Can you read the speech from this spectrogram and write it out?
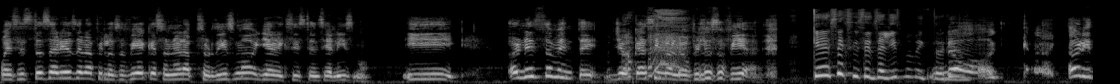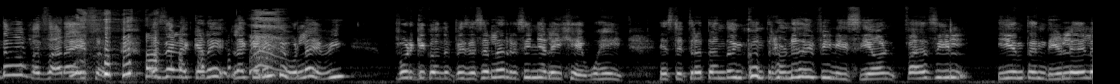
pues estas áreas de la filosofía que son el absurdismo y el existencialismo. Y honestamente yo casi no leo filosofía. ¿Qué es existencialismo, Victoria? No, ahorita voy a pasar a eso. O sea, la cara, la cara se burla de mí. Porque cuando empecé a hacer la reseña le dije, güey, estoy tratando de encontrar una definición fácil y entendible del,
